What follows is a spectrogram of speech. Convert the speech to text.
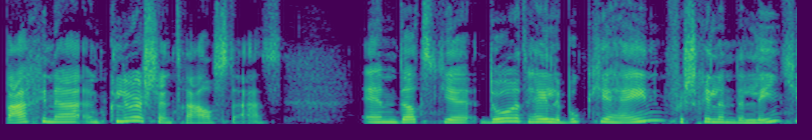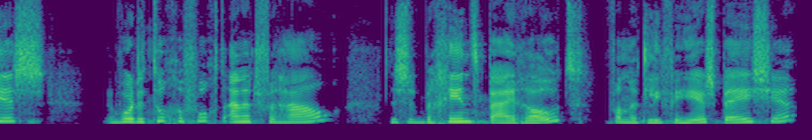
pagina een kleur centraal staat. En dat je door het hele boekje heen verschillende lintjes worden toegevoegd aan het verhaal. Dus het begint bij rood van het lieve heersbeestje.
